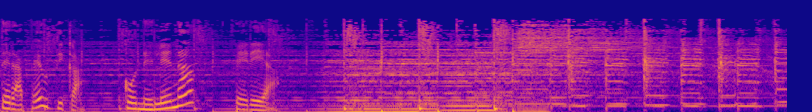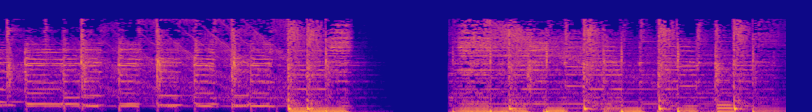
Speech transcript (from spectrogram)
terapéutica con Elena Perea.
